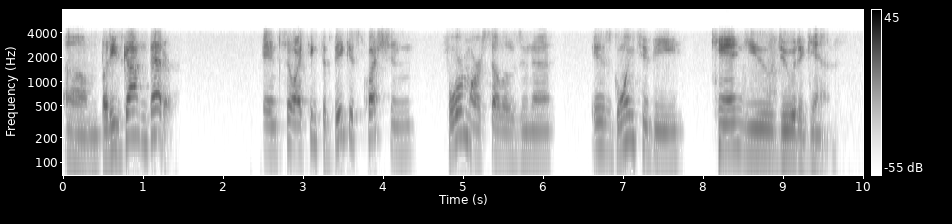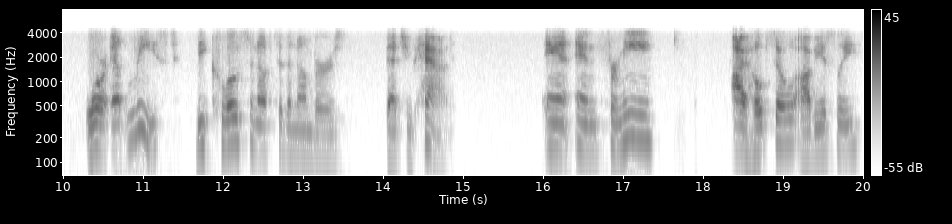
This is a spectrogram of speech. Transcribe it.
um, but he's gotten better. And so I think the biggest question for Marcell Ozuna is going to be can you do it again? Or at least be close enough to the numbers that you had. And and for me, I hope so, obviously,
